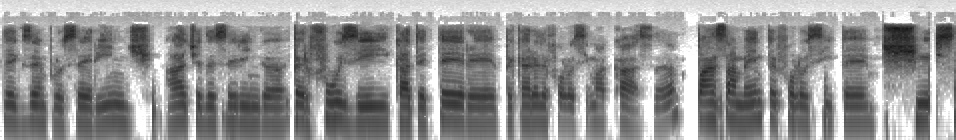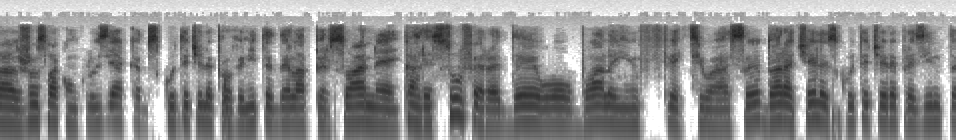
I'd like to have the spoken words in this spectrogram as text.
de exemplu seringi, ace de seringă, perfuzii, catetere pe care le folosim acasă, pansamente folosite și s-a ajuns la concluzia că scutecele provenite de la persoane care suferă de o boală infecțioasă, doar acele scutece reprezintă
